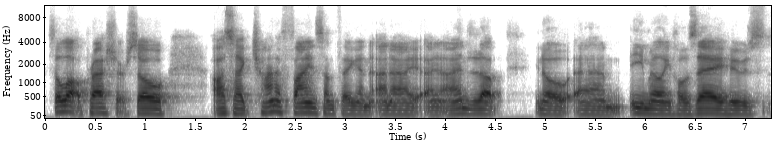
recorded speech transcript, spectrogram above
it's a lot of pressure so i was like trying to find something and and i and i ended up you know um, emailing jose who's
